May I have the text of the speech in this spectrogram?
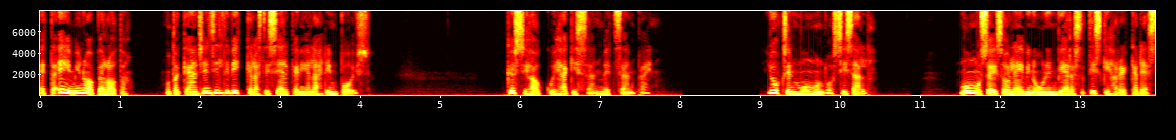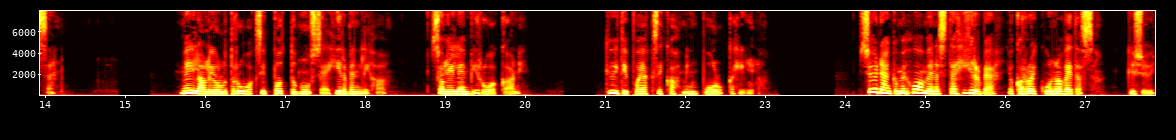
että ei minua pelota, mutta käänsin silti vikkelästi selkäni ja lähdin pois. Kössi haukkui häkissään metsään päin. Juoksin mummun luo sisälle. Mummu seisoi leivin uunin vieressä tiskiharja kädessään. Meillä oli ollut ruuaksi pottumuussa ja hirvenlihaa. Se oli lempiruokaani. Kyytipojaksi kahmin puolukkahillaa. Syödäänkö me huomenna sitä hirveä, joka roikkuu navetassa? Kysyin.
